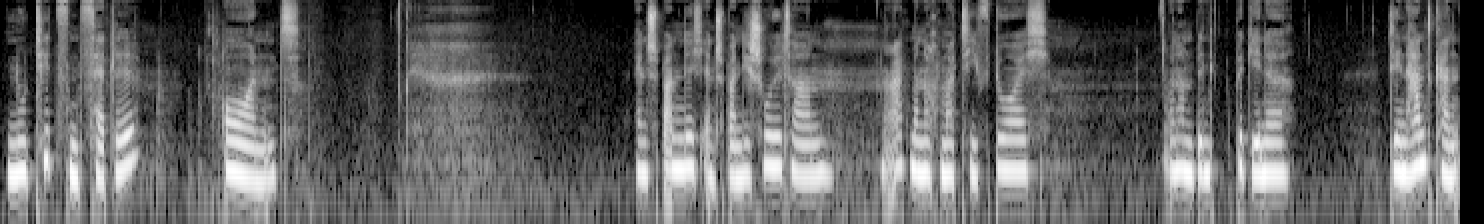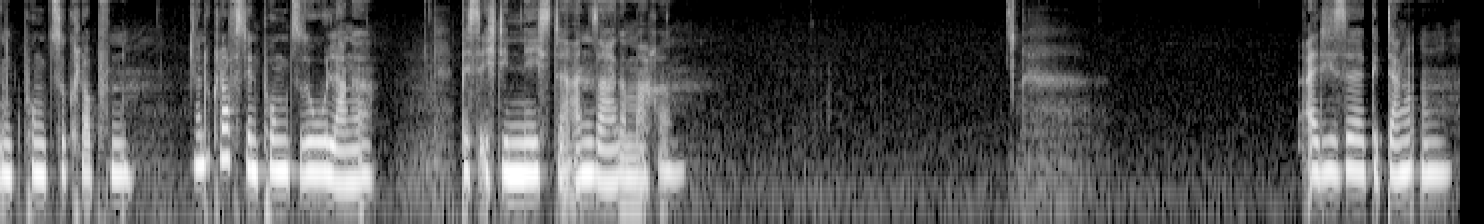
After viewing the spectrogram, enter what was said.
Notizenzettel und entspann dich, entspann die Schultern, atme noch mal tief durch und dann beginne den Handkantenpunkt zu klopfen. Und du klopfst den Punkt so lange, bis ich die nächste Ansage mache. all diese Gedanken,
